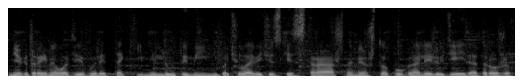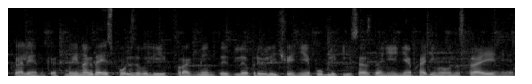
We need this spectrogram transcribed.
Некоторые мелодии были такими лютыми и непочеловечески страшными, что пугали людей до дрожи в коленках. Мы иногда использовали их фрагменты для привлечения публики и создания необходимого настроения.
